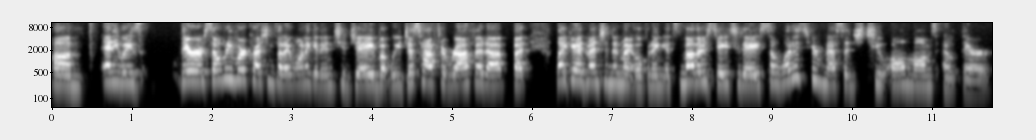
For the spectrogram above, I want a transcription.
um, anyways, there are so many more questions that I want to get into, Jay, but we just have to wrap it up. But like I had mentioned in my opening, it's Mother's Day today. So, what is your message to all moms out there?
